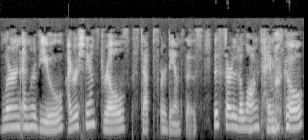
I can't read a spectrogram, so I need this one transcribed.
learn and review Irish dance drills, steps, or dances. This started a long time ago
